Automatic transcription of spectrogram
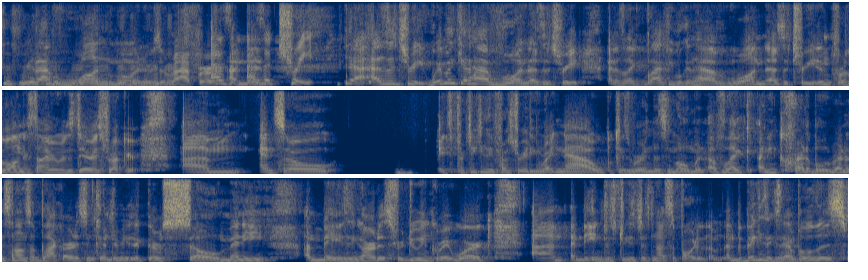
We could have one woman who's a rapper. As, and as a treat. yeah, as a treat. Women can have one as a treat. And it's like black people can have one as a treat. And for the longest time, it was Darius Rucker. Um, and so it's particularly frustrating right now because we're in this moment of like an incredible renaissance of black artists in country music. There's so many amazing artists who are doing great work, um, and the industry is just not supporting them. And the biggest example of this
